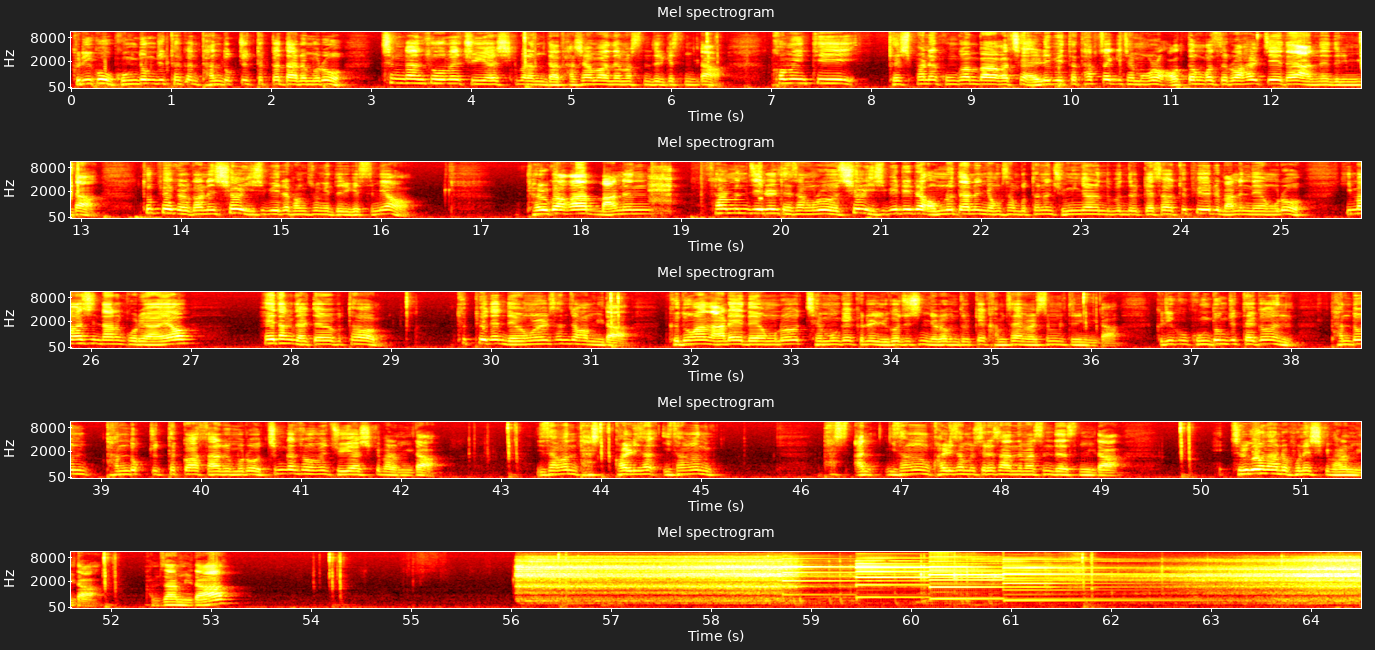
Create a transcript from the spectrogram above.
그리고 공동주택은 단독주택과 다르므로 층간소음에 주의하시기 바랍니다. 다시 한번 안내 말씀드리겠습니다. 커뮤니티 게시판에 공고한 바와 같이 엘리베이터 탑승기 제목을 어떤 것으로 할지에 대해 안내드립니다. 투표 결과는 10월 22일에 방송해드리겠으며 결과가 많은 설문지를 대상으로 10월 21일에 업로드하는 영상부터는 주민 여러분들께서 투표율이 많은 내용으로 희망하신다는 고려하여 해당 날짜로부터 투표된 내용을 선정합니다. 그동안 아래의 내용으로 제목의 글을 읽어주신 여러분들께 감사의 말씀을 드립니다. 그리고 공동주택은 단독, 단독주택과 다르므로 층간소음에 주의하시기 바랍니다. 이상은 다시 관리사 이상은 다시 안 이상은 관리사무실에서 안내 말씀드렸습니다. 즐거운 하루 보내시기 바랍니다. 감사합니다.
